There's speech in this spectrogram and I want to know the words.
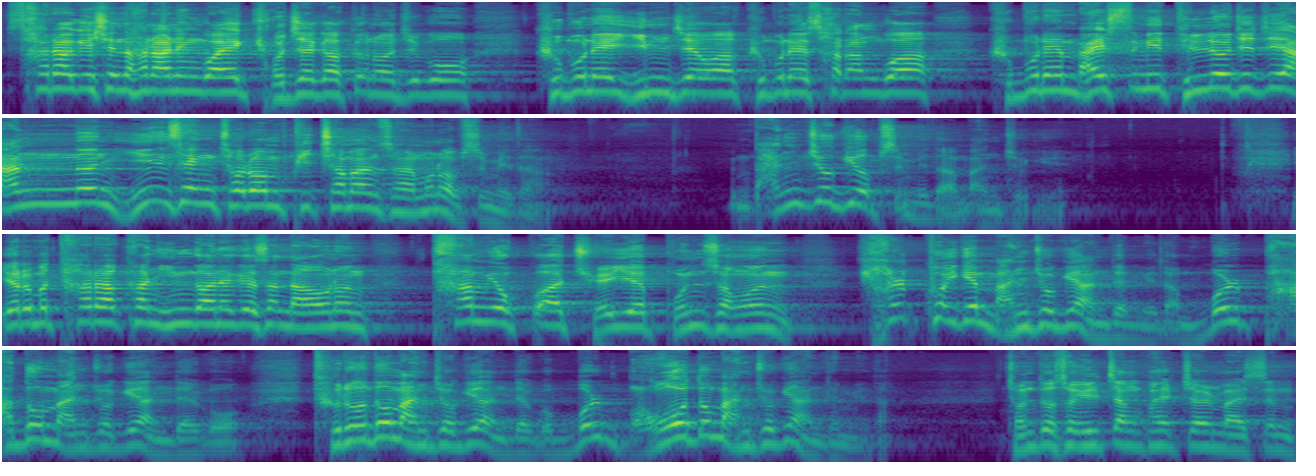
살아계신 하나님과의 교제가 끊어지고 그분의 임재와 그분의 사랑과 그분의 말씀이 들려지지 않는 인생처럼 비참한 삶은 없습니다. 만족이 없습니다. 만족이. 여러분 타락한 인간에게서 나오는 탐욕과 죄의 본성은 결코 이게 만족이 안 됩니다. 뭘 봐도 만족이 안 되고 들어도 만족이 안 되고 뭘 먹어도 만족이 안 됩니다. 전도서 1장 8절 말씀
